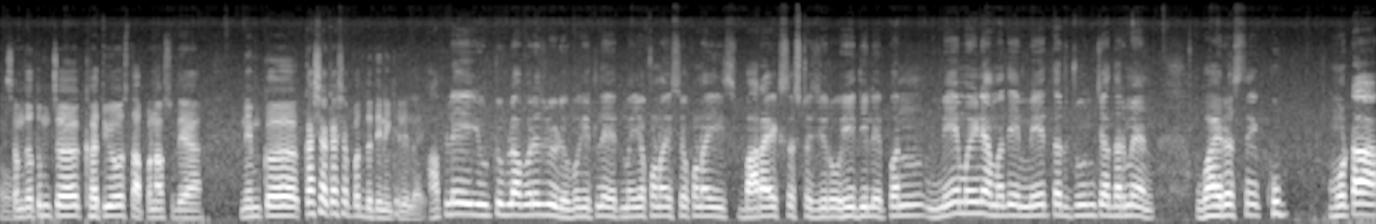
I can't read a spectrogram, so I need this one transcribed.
हो. समजा तुमचं खत व्यवस्थापन असू द्या नेमकं कशा कशा पद्धतीने केलेलं आहे? आपले युट्यूबला बरेच व्हिडिओ बघितले आहेत. मग एकोणावीस एकोणावीस बारा एकसष्ट झिरो हे दिले. पण मे महिन्यामध्ये मे तर जूनच्या दरम्यान व्हायरसने खूप मोठा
